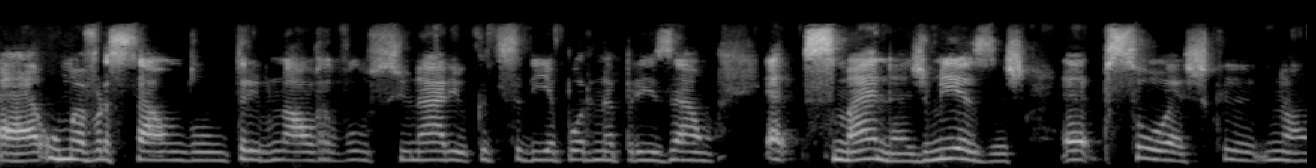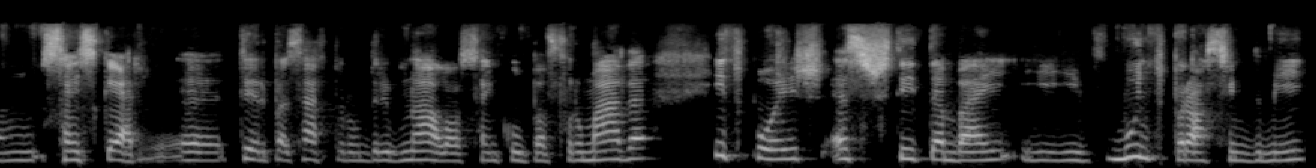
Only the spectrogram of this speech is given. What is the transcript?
uh, uma versão de um tribunal revolucionário que decidia pôr na prisão uh, semanas, meses, pessoas que não, sem sequer ter passado por um tribunal ou sem culpa formada, e depois assisti também, e muito próximo de mim,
